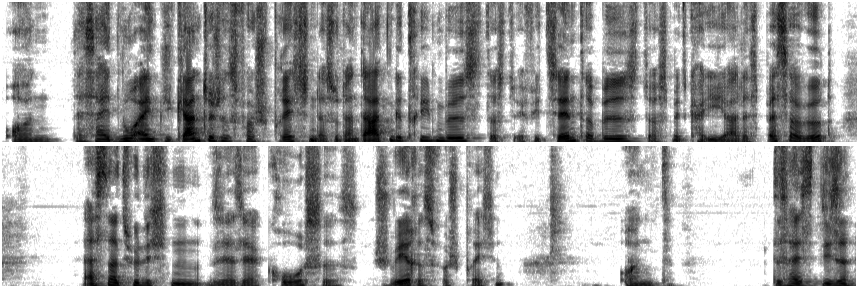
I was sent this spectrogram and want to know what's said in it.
Und das ist halt nur ein gigantisches Versprechen, dass du dann datengetrieben bist, dass du effizienter bist, dass mit KI alles besser wird. Das ist natürlich ein sehr, sehr großes, schweres Versprechen. Und das heißt, diese,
